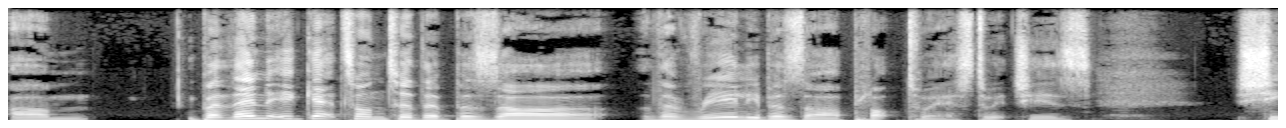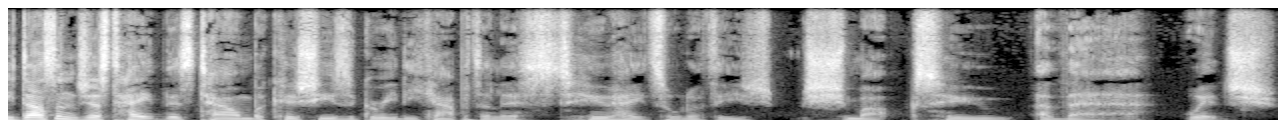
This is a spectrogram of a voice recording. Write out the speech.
Um, but then it gets onto the bizarre, the really bizarre plot twist, which is she doesn't just hate this town because she's a greedy capitalist who hates all of these schmucks who are there, which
